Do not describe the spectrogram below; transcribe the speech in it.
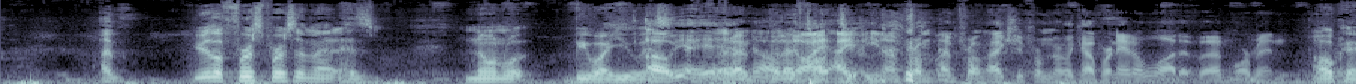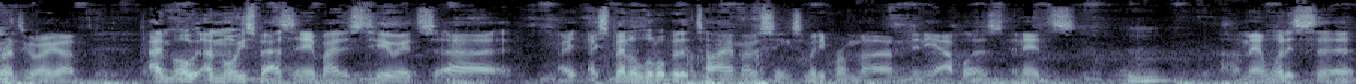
I'm. You're the first person that has known what BYU is. Oh yeah, yeah. that yeah. I've, no, that I've no. I, talked I, to. you know, I'm from, I'm from, actually from Northern California. I had a lot of uh, Mormon, Mormon Okay. friends growing up. I'm, al- I'm always fascinated by this too. It's, uh, I, I spent a little bit of time. I was seeing somebody from uh, Minneapolis, and it's, Mm-hmm. oh man, what is the?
